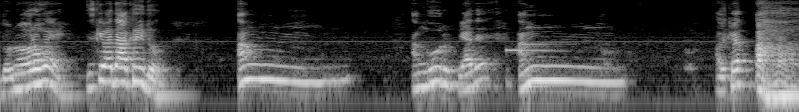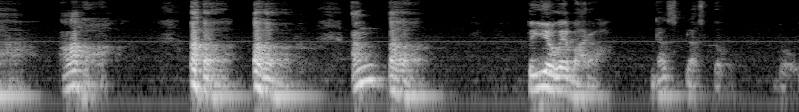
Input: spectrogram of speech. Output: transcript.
दोनों और हो गए? इसके बाद आखिरी दो। अंग। अंगूर, याद है? अंग। और बाद आह। आह आह अंग, आह। तो ये हो गए बारह। दस प्लस दो दो।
